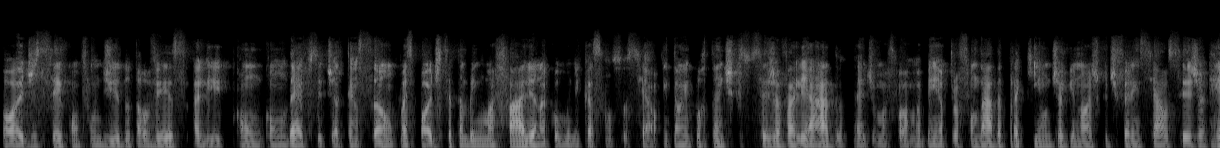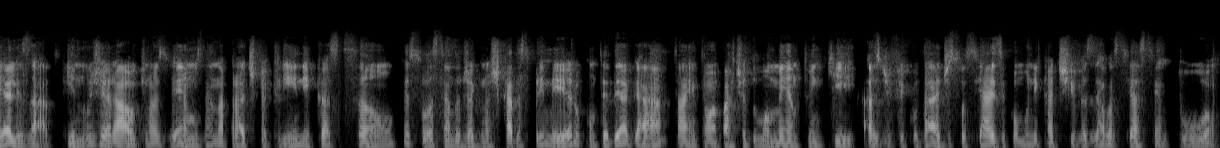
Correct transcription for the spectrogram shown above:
pode ser confundido, talvez, ali com, com um déficit de atenção, mas pode ser também uma falha na comunicação social. Então, é importante que isso seja avaliado né, de uma forma bem aprofundada para que um diagnóstico diferencial seja realizado. E, no geral, o que nós vemos né, na prática clínica são pessoas sendo diagnosticadas primeiro com TDAH, tá? Então, a partir do momento em que as dificuldades sociais e comunicativas elas se acentuam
